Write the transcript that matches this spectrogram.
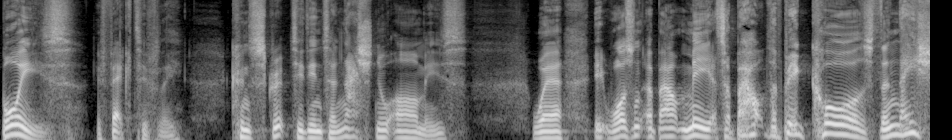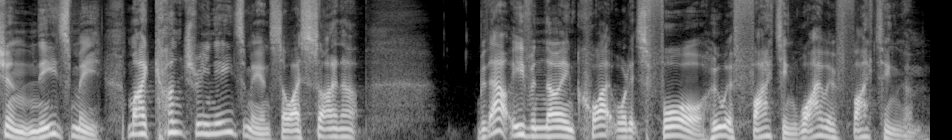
boys, effectively, conscripted into national armies where it wasn't about me, it's about the big cause. The nation needs me, my country needs me, and so I sign up without even knowing quite what it's for, who we're fighting, why we're fighting them,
